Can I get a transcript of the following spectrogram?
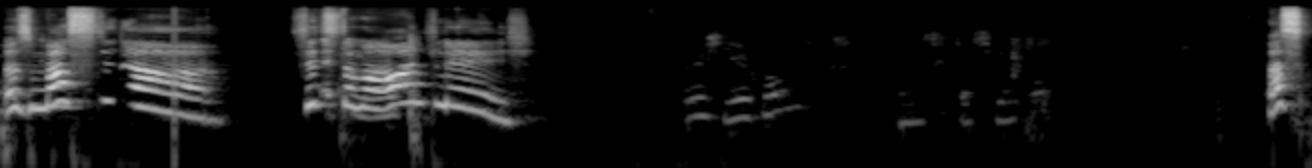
Was machst du da? Sitz doch mal ordentlich. was hier rum? Muss ich das hier rum? Was?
